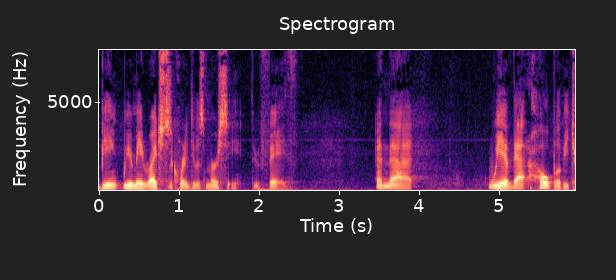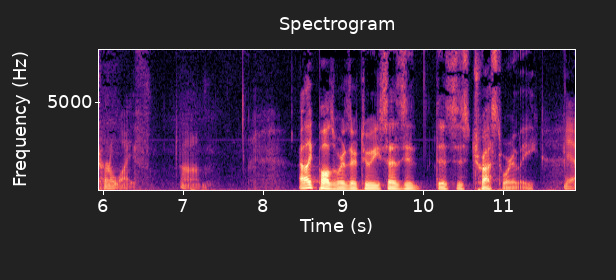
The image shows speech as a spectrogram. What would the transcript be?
being we are made righteous according to His mercy through faith, and that we have that hope of eternal life. Um, I like Paul's words there too. He says this is trustworthy. Yeah.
